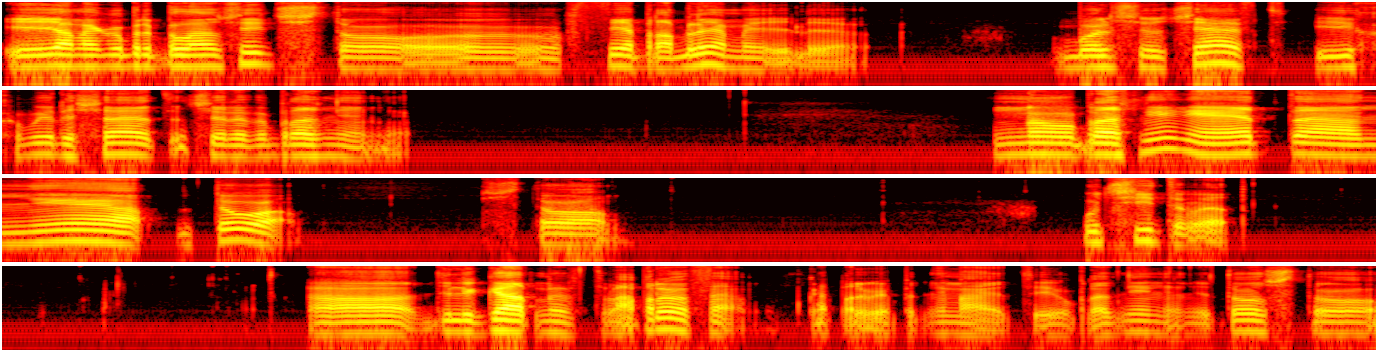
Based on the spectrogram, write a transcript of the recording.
И я могу предположить, что все проблемы или большую часть их вы решаете через упражнения. Но упражнение это не то, что учитывает а, деликатность вопроса, который вы поднимаете, и упражнение не то, что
